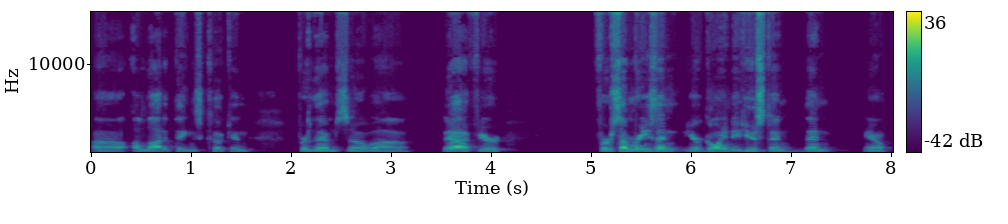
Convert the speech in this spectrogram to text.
Uh, a lot of things cooking for them. So uh, yeah, if you're for some reason you're going to Houston, then you know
